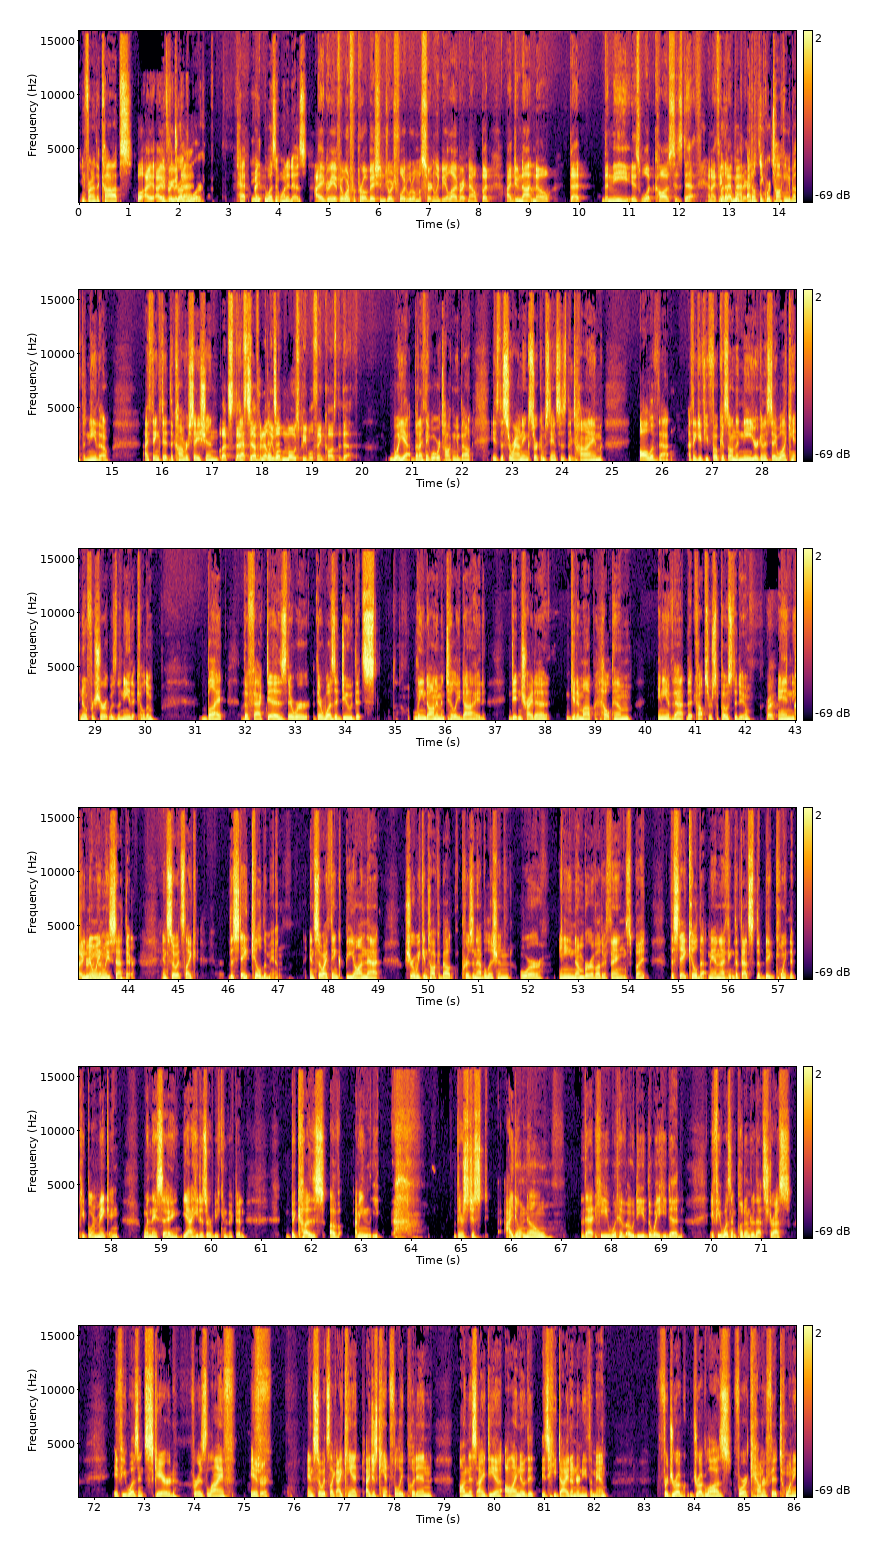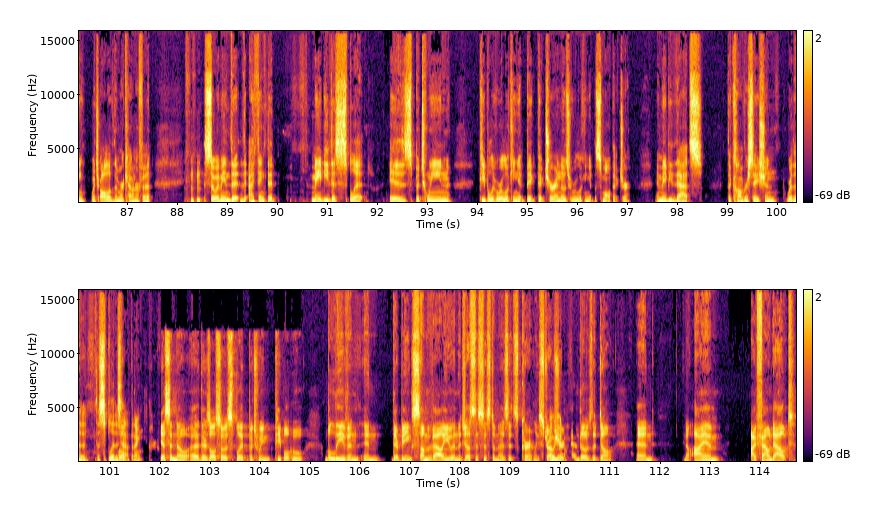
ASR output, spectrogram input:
in front of the cops Well, I, I agree with drug that. war had, I- it wasn't what it is. I agree. If it weren't for prohibition, George Floyd would almost certainly be alive right now. But I do not know that the knee is what caused his death, and I think But, uh, that but matters. I don't think we're talking about the knee though. I think that the conversation. Well, that's that's, That's a- definitely that's a- what most people think caused the death. Well, yeah, but I think what we're talking about is the surrounding circumstances, the time, all of that. I think if you focus on the knee, you're going to say, "Well, I can't know for sure it was the knee that killed him." But the fact is, there were there was a dude that's leaned on him until he died, didn't try to get him up, help him, any of that that cops are supposed to do, Right. and I he that. knowingly sat there. And so it's like the state killed the man. And so I think beyond that, sure we can talk about prison abolition or any number of other things, but the state killed that man. And I think that that's the big point that people are making when they say, yeah, he deserved to be convicted because of, I mean, there's just, I don't know that he would have OD'd the way he did if he wasn't put under that stress, if he wasn't scared for his life, if, Sure. and so it's like, I can't, I just can't fully put in on this idea. All I know that is he died underneath a man for drug drug laws for a counterfeit 20 which all of them are counterfeit so i mean the, the- i think that maybe the split is between people who are looking at big picture and those who are looking at the small picture and maybe that's the conversation where the the split is Well, happening Yes and no. Uh, there's also a split between people who believe in in there being some value in the justice system as it's currently structured, and those that don't. And you know, I am. I found out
